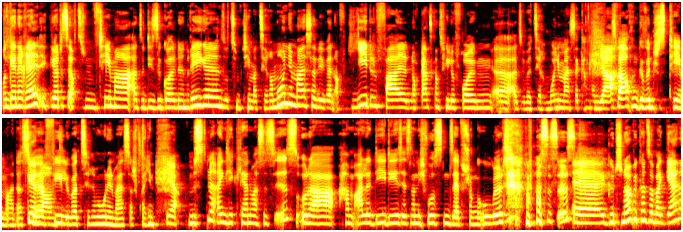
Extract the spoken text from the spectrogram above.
Und generell gehört es ja auch zum Thema, also diese goldenen Regeln, so zum Thema Zeremonienmeister. Wir werden auf jeden Fall noch ganz, ganz viele Folgen, äh, also über Zeremonienmeister kann man ja. Das war auch ein gewünschtes Thema, dass wir Genau. viel über Zeremonienmeister sprechen. Ja. Müssten wir eigentlich erklären, was es ist? Oder haben alle die, die es jetzt noch nicht wussten, selbst schon gegoogelt, was es ist? Äh, gut, no, wir können es aber gerne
